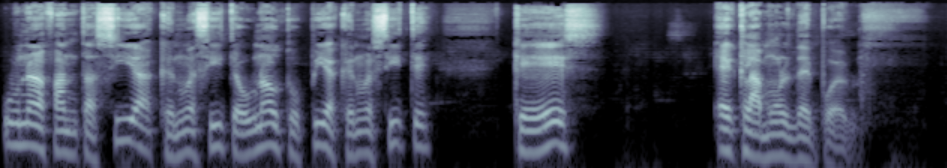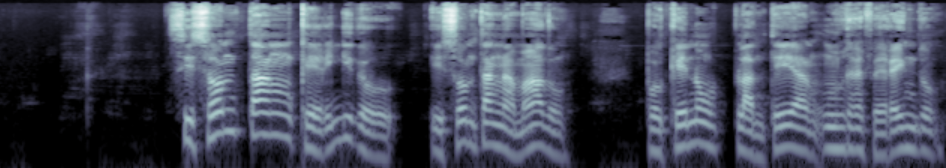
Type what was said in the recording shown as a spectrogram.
una fantasía que no existe o una utopía que no existe, que es el clamor del pueblo. Si son tan queridos y son tan amados, ¿por qué no plantean un referendo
